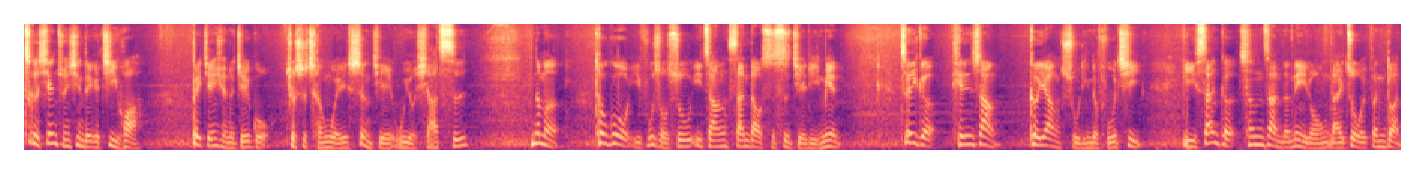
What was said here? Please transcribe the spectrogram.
这个先存性的一个计划被拣选的结果，就是成为圣洁无有瑕疵。那么，透过以弗所书一章三到十四节里面，这个天上各样属灵的福气，以三个称赞的内容来作为分段。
